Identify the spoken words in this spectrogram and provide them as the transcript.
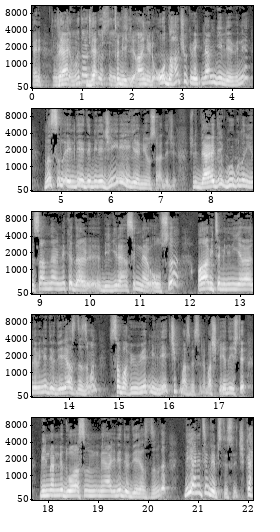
Yani Reklamını daha çok gösterebileceği Tabii ki yer. öyle. O daha çok reklam gelirini nasıl elde edebileceğiyle ilgileniyor sadece. Şimdi derdi Google'ın insanlar ne kadar e, bilgilensinler olsa A vitamininin yararları nedir diye yazdığı zaman sabah hürriyet milliyet çıkmaz mesela. Başka ya da işte bilmem ne duasının meali nedir diye yazdığında Diyanet'in web sitesi çıkar.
